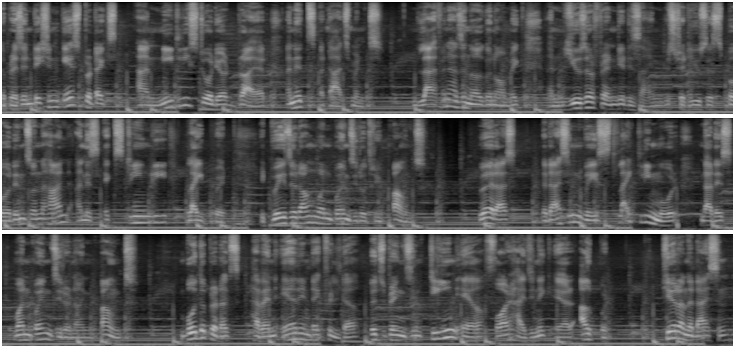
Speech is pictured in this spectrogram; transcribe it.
The presentation case protects and neatly stores your dryer and its attachments. Laifen has an ergonomic and user-friendly design which reduces burdens on hand and is extremely lightweight. It weighs around 1.03 pounds, whereas the Dyson weighs slightly more, that is 1.09 pounds. Both the products have an air intake filter which brings in clean air for hygienic air output. Here on the Dyson,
